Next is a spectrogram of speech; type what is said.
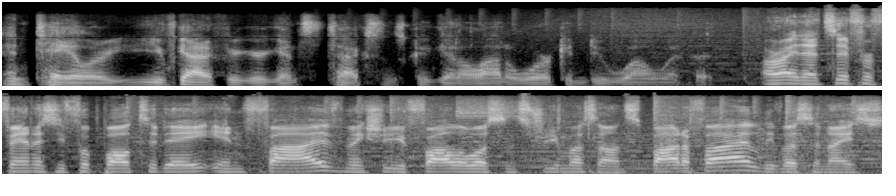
and Taylor. You've got to figure against the Texans could get a lot of work and do well with it. All right, that's it for fantasy football today in five. Make sure you follow us and stream us on Spotify. Leave us a nice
